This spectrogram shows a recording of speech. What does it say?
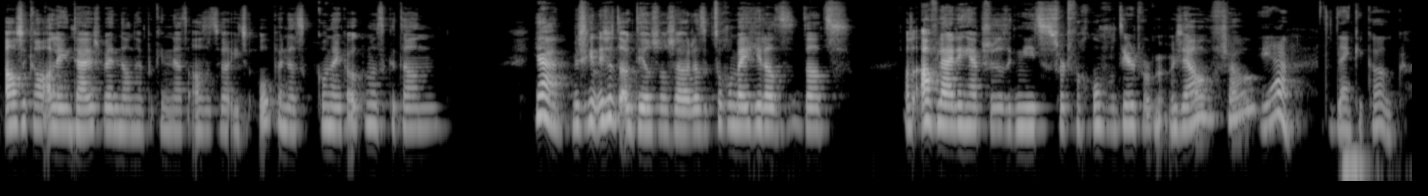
als ik al alleen thuis ben, dan heb ik inderdaad altijd wel iets op. En dat komt denk ik ook omdat ik het dan... Ja, misschien is het ook deels wel zo dat ik toch een beetje dat, dat als afleiding heb, zodat ik niet soort van geconfronteerd word met mezelf of zo. ja, dat denk ik ook.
